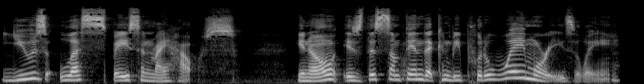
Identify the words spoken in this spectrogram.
use less space in my house? You know, is this something that can be put away more easily?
